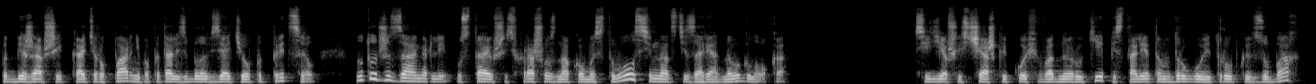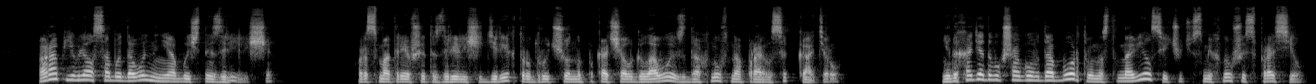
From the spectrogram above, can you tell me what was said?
Подбежавшие к катеру парни попытались было взять его под прицел, но тут же замерли, уставившись в хорошо знакомый ствол 17-зарядного Глока. Сидевший с чашкой кофе в одной руке, пистолетом в другой и трубкой в зубах, араб являл собой довольно необычное зрелище. Рассмотревший это зрелище директор удрученно покачал головой и, вздохнув, направился к катеру. Не доходя двух шагов до борта, он остановился и, чуть усмехнувшись, спросил.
